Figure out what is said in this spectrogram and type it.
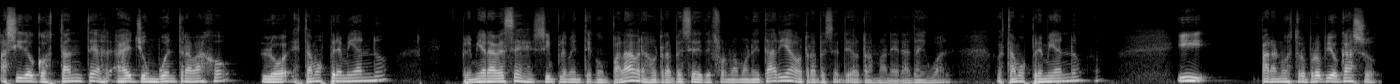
ha sido constante, ha hecho un buen trabajo, lo estamos premiando. Premiar a veces es simplemente con palabras, otras veces de forma monetaria, otras veces de otras maneras, da igual lo estamos premiando. Y para nuestro propio caso,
